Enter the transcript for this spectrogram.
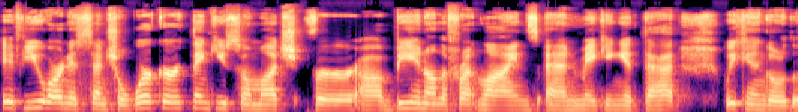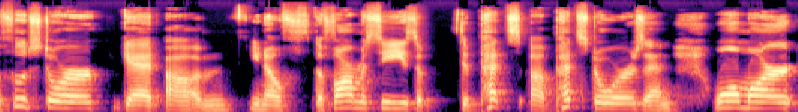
if you are an essential worker, thank you so much for being on the front lines and making it that we can go to the food store, get you know the pharmacies, the, the pets, uh, pet stores, and Walmart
